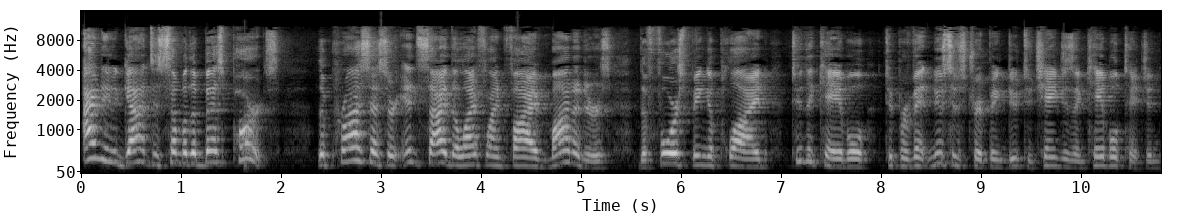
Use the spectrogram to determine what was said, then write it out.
I haven't even gotten to some of the best parts. The processor inside the Lifeline 5 monitors the force being applied to the cable to prevent nuisance tripping due to changes in cable tension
